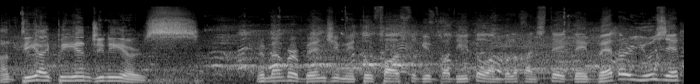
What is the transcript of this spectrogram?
And TIP engineers Remember, Benji, may two fouls to give pa dito ang Bulacan State. They better use it.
